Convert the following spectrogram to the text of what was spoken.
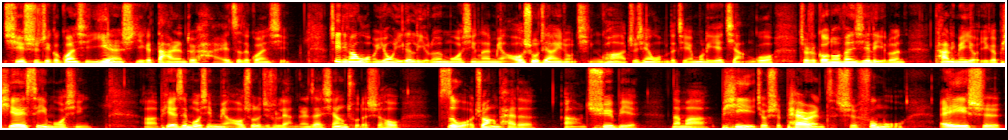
其实这个关系依然是一个大人对孩子的关系。这地方我们用一个理论模型来描述这样一种情况啊。之前我们的节目里也讲过，就是沟通分析理论，它里面有一个 PAC 模型啊。PAC 模型描述的就是两个人在相处的时候自我状态的啊区别。那么 P 就是 parent 是父母，A 是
